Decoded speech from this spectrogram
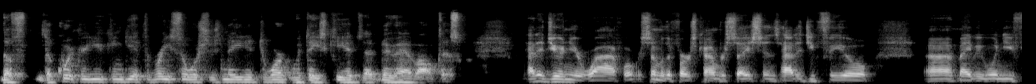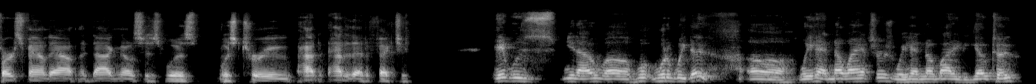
the, the quicker you can get the resources needed to work with these kids that do have autism. How did you and your wife, what were some of the first conversations? How did you feel? Uh, maybe when you first found out and the diagnosis was was true, how how did that affect you? It was, you know, uh, what, what did we do? Uh, we had no answers. We had nobody to go to.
